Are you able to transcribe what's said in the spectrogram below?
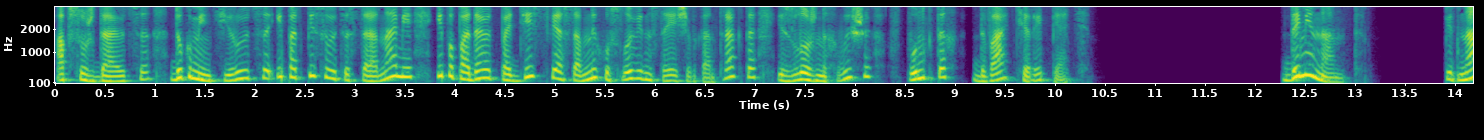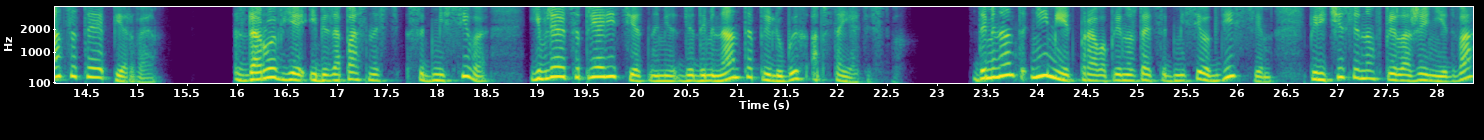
обсуждаются, документируются и подписываются сторонами и попадают под действие основных условий настоящего контракта, изложенных выше в пунктах 2-5. Доминант. 15.1. Здоровье и безопасность сабмиссива являются приоритетными для доминанта при любых обстоятельствах. Доминант не имеет права принуждать сабмиссива к действиям, перечисленным в приложении 2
